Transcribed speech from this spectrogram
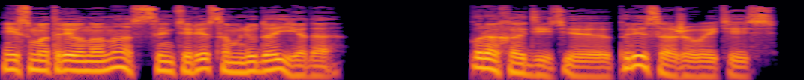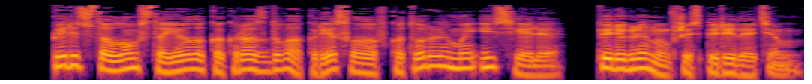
и смотрел на нас с интересом людоеда. «Проходите, присаживайтесь». Перед столом стояло как раз два кресла, в которые мы и сели, переглянувшись перед этим.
